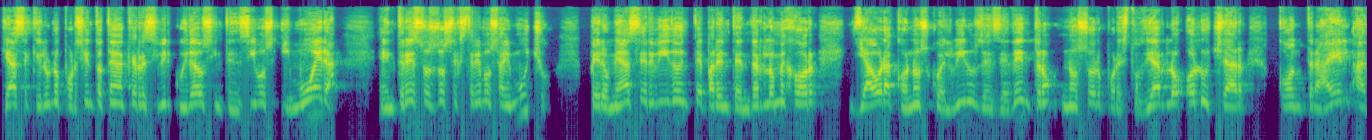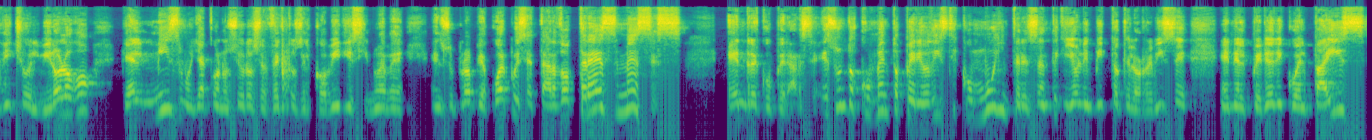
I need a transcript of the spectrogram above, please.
que hace que el 1% tenga que recibir cuidados intensivos y muera. Entre esos dos extremos hay mucho, pero me ha servido para entenderlo mejor y ahora conozco el virus desde dentro, no solo por estudiarlo o luchar contra él, ha dicho el virólogo, que él mismo ya conoció los efectos del COVID-19 en su propio cuerpo y se tardó tres meses en recuperarse. Es un documento periodístico muy interesante que yo le invito a que lo revise en el periódico El País.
